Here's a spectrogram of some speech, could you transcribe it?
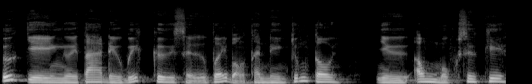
Ước gì người ta đều biết cư xử với bọn thanh niên chúng tôi như ông mục sư kia,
